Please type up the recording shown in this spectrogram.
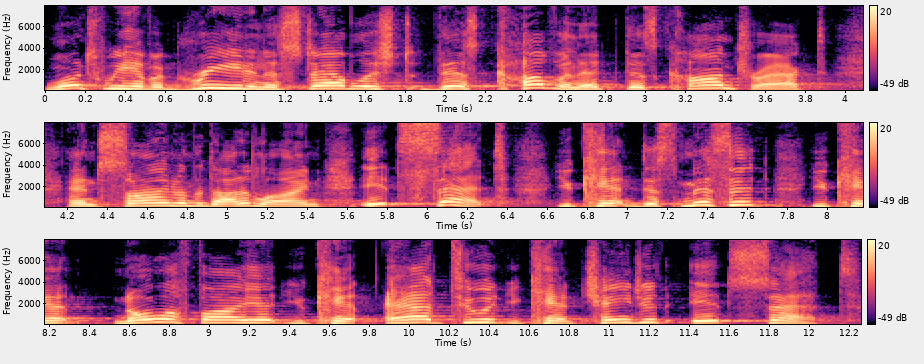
Once we have agreed and established this covenant, this contract, and signed on the dotted line, it's set. You can't dismiss it, you can't nullify it, you can't add to it, you can't change it, it's set.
